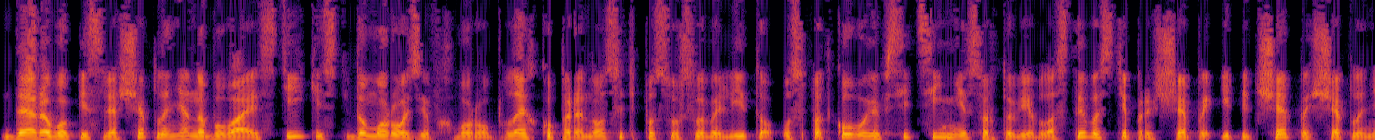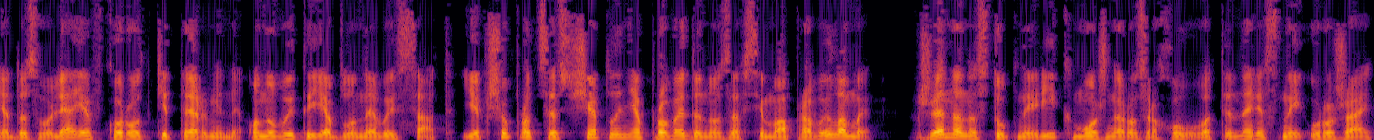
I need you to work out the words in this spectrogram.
Дерево після щеплення набуває стійкість до морозів хвороб, легко переносить посушливе літо, успадковує всі цінні сортові властивості прищепи і підщепи. Щеплення дозволяє в короткі терміни оновити яблуневий сад. Якщо процес щеплення проведено за всіма правилами, вже на наступний рік можна розраховувати на рясний урожай,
